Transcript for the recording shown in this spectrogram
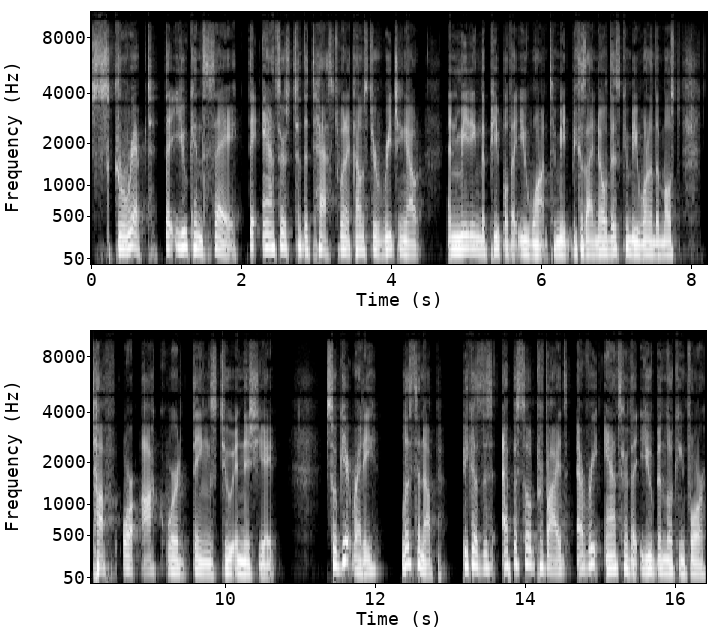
script that you can say, the answers to the test when it comes to reaching out and meeting the people that you want to meet, because I know this can be one of the most tough or awkward things to initiate. So get ready, listen up, because this episode provides every answer that you've been looking for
